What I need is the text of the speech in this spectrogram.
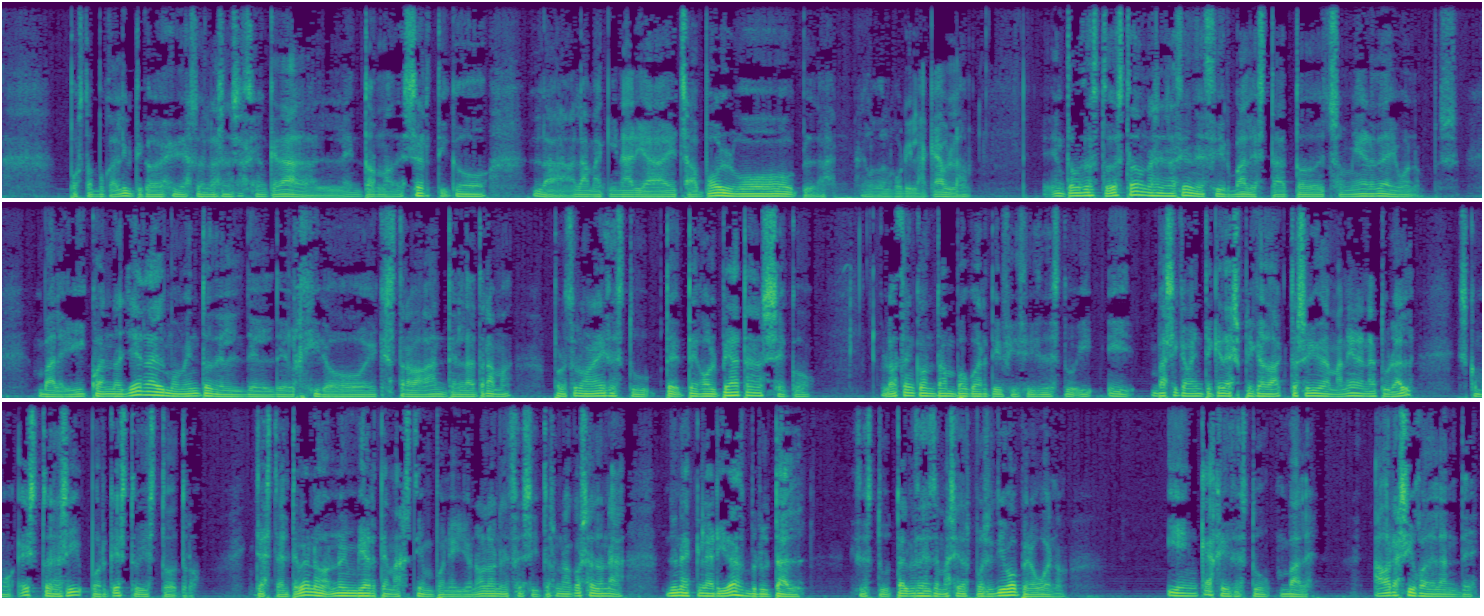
postapocalíptico, es decir, eso es la sensación que da el entorno desértico, la, la maquinaria hecha polvo, el, el gorila que habla. Entonces todo es toda una sensación de decir, vale, está todo hecho mierda y bueno, pues vale. Y cuando llega el momento del, del, del giro extravagante en la trama, por alguna manera, dices tú, te, golpea tan seco, lo hacen con tan poco tú, y, y básicamente queda explicado acto seguido de manera natural, es como, esto es así porque esto y esto otro. Ya está, el TV no, no invierte más tiempo en ello, no lo necesito, es una cosa de una, de una claridad brutal. Dices tú, tal vez es demasiado expositivo, pero bueno. Y encaje, dices tú, vale, ahora sigo adelante.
